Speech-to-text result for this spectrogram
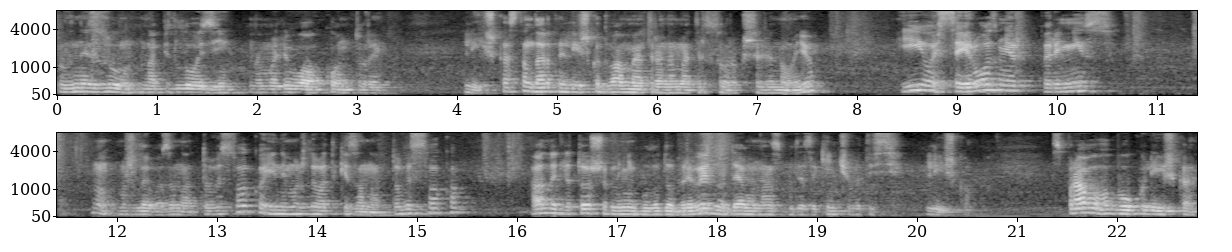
внизу на підлозі намалював контури ліжка. Стандартне ліжко 2 метри на 1,40 м шириною. І ось цей розмір переніс, ну, можливо, занадто високо і неможливо таки занадто високо. Але для того, щоб мені було добре видно, де у нас буде закінчуватись ліжко. З правого боку ліжка,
